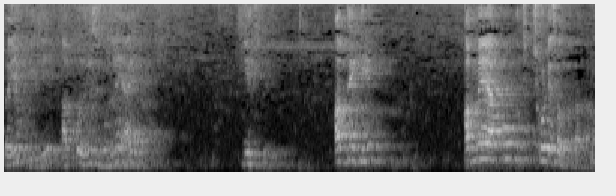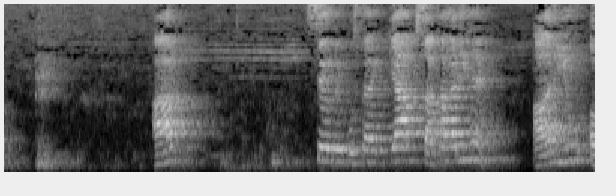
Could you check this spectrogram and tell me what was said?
प्रयोग कीजिए। आपको इंग्लिश बोलने आएगा। ये अब देखिए अब मैं आपको कुछ छोटे शब्द बताता हूँ। आप से कोई पूछता है, क्या आप शाकाहारी हैं? आर यू अ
